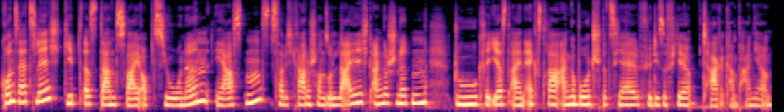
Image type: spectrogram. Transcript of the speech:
Grundsätzlich gibt es dann zwei Optionen. Erstens, das habe ich gerade schon so leicht angeschnitten, du kreierst ein extra Angebot speziell für diese vier Tage Kampagne.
